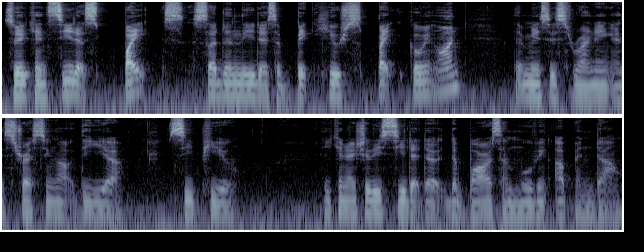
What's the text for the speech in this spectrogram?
So you can see that spikes suddenly there's a big huge spike going on that means it's running and stressing out the uh, CPU you can actually see that the, the bars are moving up and down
